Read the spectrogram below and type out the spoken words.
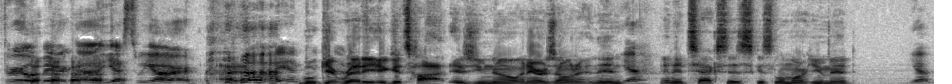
through America. yes, we are. And We'll get ready. It gets hot, as you know, in Arizona, and then Yeah. and then Texas gets a little more humid, Yep.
